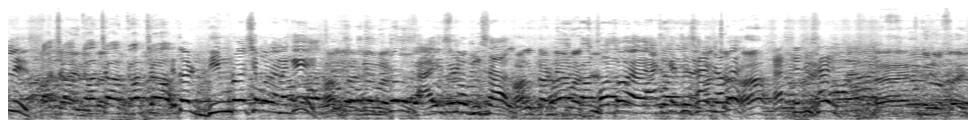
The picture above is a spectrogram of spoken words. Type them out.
ইলিশ। কাঁচা কাঁচা এ তো ডিম রয়েছে বলে নাকি? হালকা ডিম আছে। সাইজ তো বিশাল। হালকা ডিম আছে। কত? এক কেজি সাইজ হবে? হ্যাঁ। এক কেজি সাইজ হ্যাঁ, এক কিলো সাইজ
